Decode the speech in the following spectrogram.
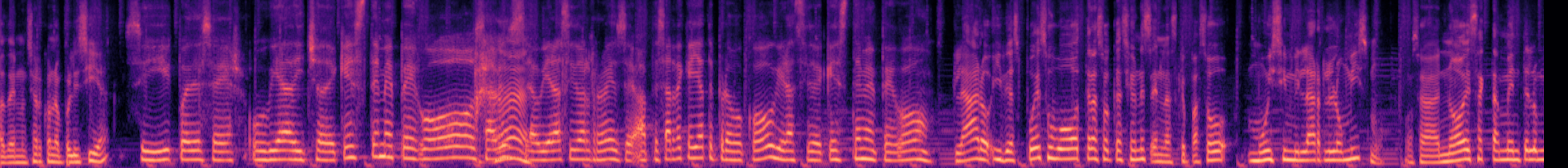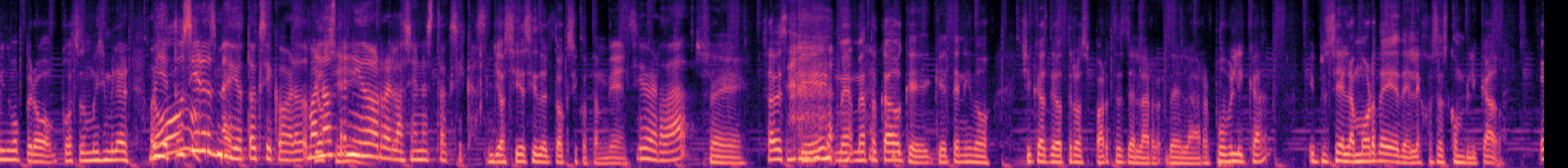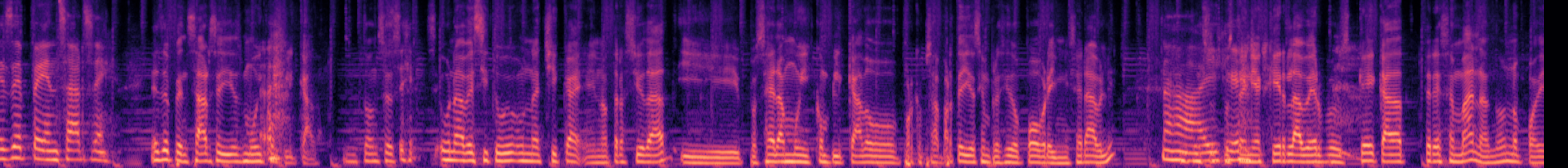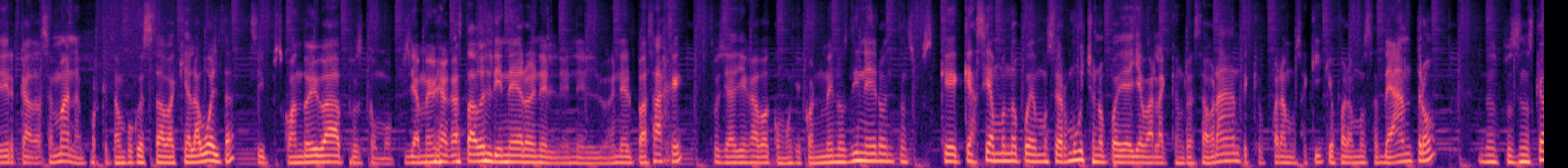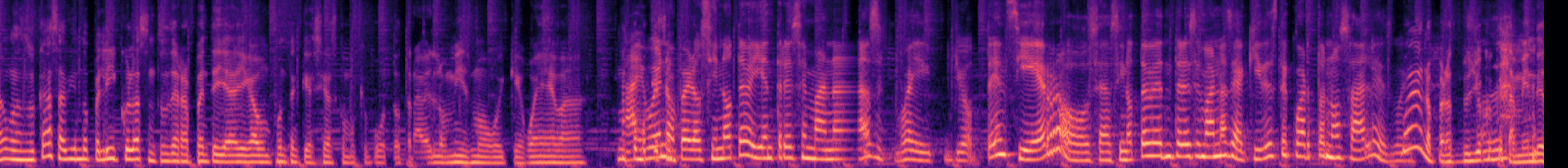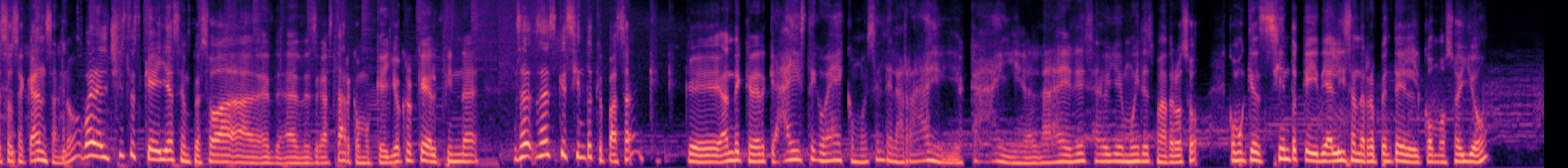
a denunciar con la policía. Sí, puede ser. Hubiera dicho de que este me pegó, ¿sabes? Ajá. Hubiera sido al revés. A pesar de que ella te provocó, hubiera sido de que este me pegó. Claro, y después hubo otras ocasiones en las que pasó muy similar lo mismo. O sea, no exactamente lo mismo, pero cosas muy similares. Oye, No, tú sí eres medio tóxico, ¿verdad? Bueno, Yo has sí. tenido relaciones tóxicas. Yo sí he sido el tóxico también. Sí, ¿verdad? Sí. ¿Sabes qué? Me, me ha tocado que, que he tenido chicas de otras partes de la, de la República y pues sí, el amor de, de lejos es complicado. Es de pensarse. Es de pensarse y es muy complicado. Entonces, Sí. una vez sí tuve una chica en otra ciudad y pues era muy complicado porque pues aparte yo siempre he sido pobre y miserable. Ay, Entonces, pues qué- tenía que irla a ver, pues, que cada tres semanas, ¿no? No podía ir cada semana porque tampoco estaba aquí a la vuelta. Sí, pues cuando iba, pues como pues, ya me había gastado el dinero en el, en el, en el pasaje, pues ya llegaba como que con menos dinero. Entonces, pues, ¿qué, qué hacíamos? No podíamos hacer mucho, no podía llevarla a un restaurante, que fuéramos aquí, que fuéramos de antro. Entonces, pues nos quedábamos en su casa viendo películas. Entonces, de repente ya llegaba un punto en que decías como que, puto, otra vez lo mismo, güey, qué hueva. No, Ay, bueno, se- pero si no te veía en tres semanas, güey, yo te encierro. O sea, si no te veo en tres semanas de aquí, de este cuarto, no sales, güey. Bueno, pero yo creo que también de eso se cansa, ¿no? Bueno, el chiste es que ella se empezó a, desgastar, como que yo creo que al final, ¿sabes, ¿sabes qué siento que pasa? Que, que han de creer que, ay, este güey, como es el de la radio y acá y al aire se oye muy desmadroso, como que siento que idealizan de repente el cómo soy yo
